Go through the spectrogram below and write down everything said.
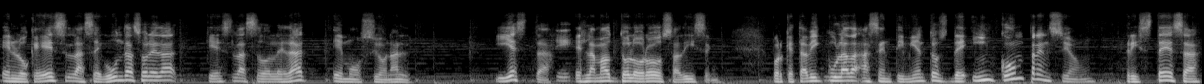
en lo que es la segunda soledad, que es la soledad emocional. Y esta Sí. es la más dolorosa, dicen, porque está vinculada a sentimientos de incomprensión, tristeza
